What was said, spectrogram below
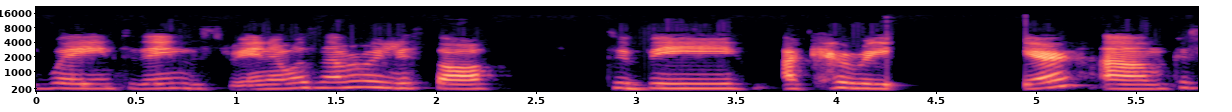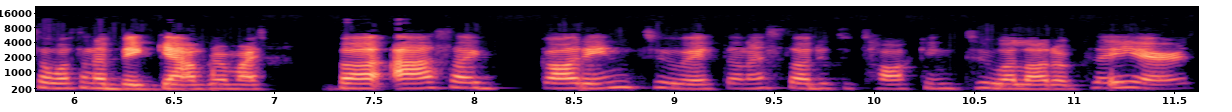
way into the industry and it was never really thought to be a career Um, because I wasn't a big gambler myself. But as I got into it and I started to talking to a lot of players,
